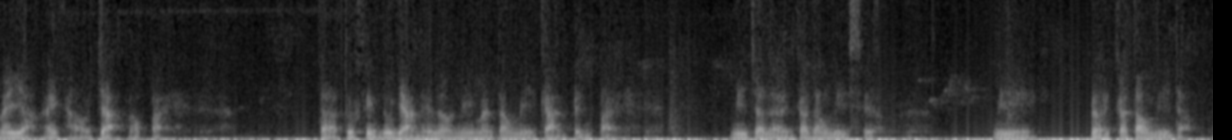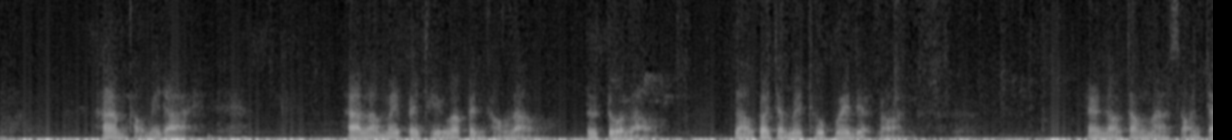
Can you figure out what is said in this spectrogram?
ไม่อยากให้เขาจากเราไป แต่ทุกสิ่งทุกอย่างในโลกนี้มันต้องมีการเป็นไป มีเจริญก็ต้องมีเสื่อม มีเกิดก็ต้องมีดับ ห้ามเขาไม่ได้ ถ้าเราไม่ไปถือว่าเป็นของเราหรือตัวเรา เราก็จะไม่ทุกข์ไม่เดือดร้อนดังนั้นเราต้องมาสอนใจ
